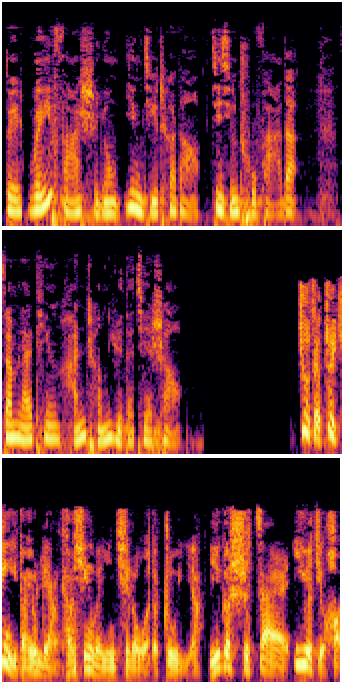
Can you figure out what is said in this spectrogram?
对违法使用应急车道进行处罚的？咱们来听韩成宇的介绍。就在最近一段，有两条新闻引起了我的注意啊。一个是在一月九号，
